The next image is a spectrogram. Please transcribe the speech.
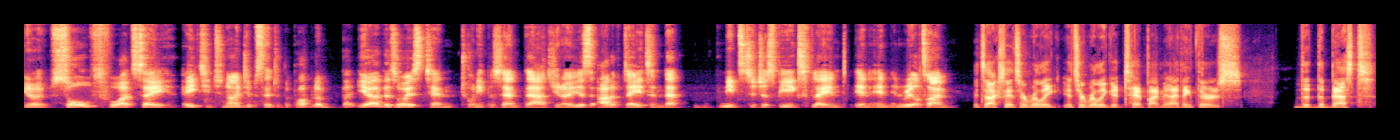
you know solved for I'd say 80 to 90 percent of the problem. But yeah, there's always 10, 20 percent that you know is out of date and that needs to just be explained in, in in real time. It's actually it's a really it's a really good tip. I mean, I think there's the the best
